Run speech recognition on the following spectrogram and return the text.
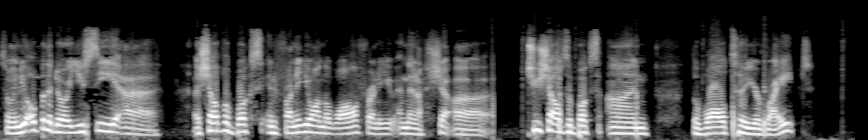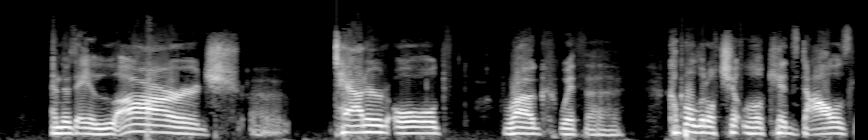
So when you open the door, you see uh, a shelf of books in front of you on the wall in front of you, and then a sh- uh, two shelves of books on the wall to your right. And there's a large, uh, tattered old rug with a couple of little ch- little kids' dolls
